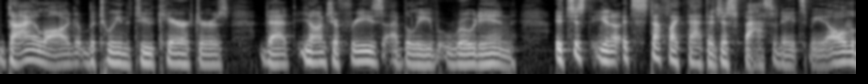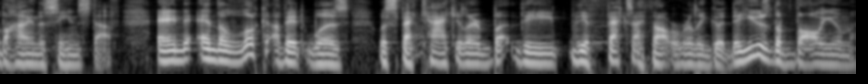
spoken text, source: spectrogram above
dialogue between the two characters that Jantje Friese, I believe, wrote in. It's just, you know, it's stuff like that that just fascinates me, all the behind the scenes stuff. And and the look of it was was spectacular, but the the effects I thought were really good. They used the volume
